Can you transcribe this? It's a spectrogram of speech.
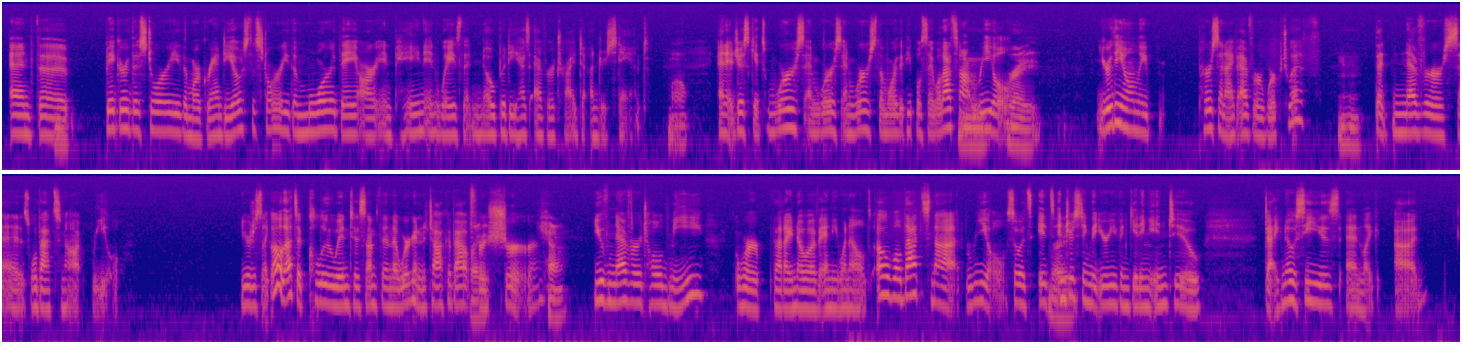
And the bigger the story, the more grandiose the story, the more they are in pain in ways that nobody has ever tried to understand. Well, And it just gets worse and worse and worse the more that people say, well, that's not mm, real. Right. You're the only person I've ever worked with hmm that never says, well, that's not real. You're just like, oh, that's a clue into something that we're going to talk about for sure. Yeah. You've never told me or that I know of anyone else, oh, well, that's not real. So it's it's Right. interesting that you're even getting into diagnoses and like uh,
